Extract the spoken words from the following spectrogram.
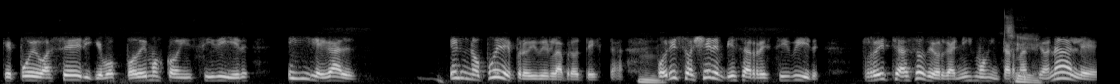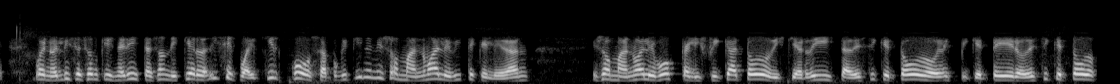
que puedo hacer y que vos podemos coincidir, es ilegal. Él no puede prohibir la protesta. Mm. Por eso ayer empieza a recibir rechazos de organismos internacionales. Bueno, él dice son kirchneristas, son de izquierda, dice cualquier cosa, porque tienen esos manuales, viste, que le dan esos manuales vos calificá todo de izquierdista, decís que todo es piquetero, decís que todo,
